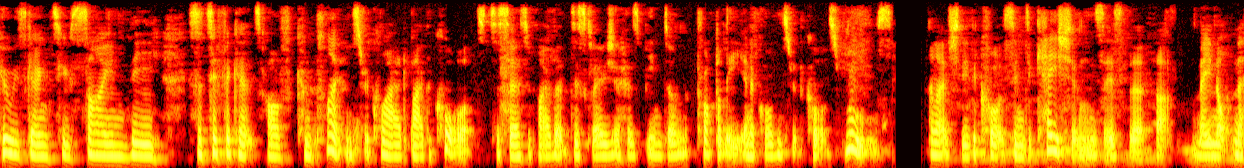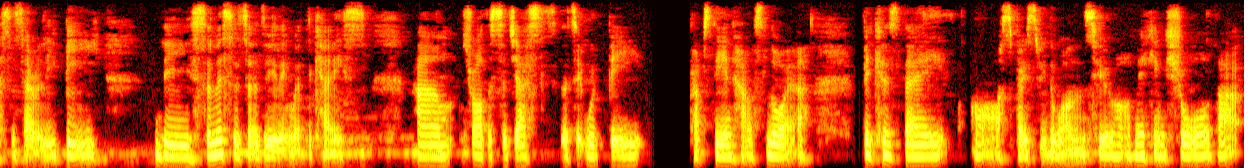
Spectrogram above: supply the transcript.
who is going to sign the certificate of compliance required by the court to certify that disclosure has been done properly in accordance with the court's rules? And actually, the court's indications is that that may not necessarily be the solicitor dealing with the case, um, which rather suggests that it would be perhaps the in house lawyer because they are supposed to be the ones who are making sure that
